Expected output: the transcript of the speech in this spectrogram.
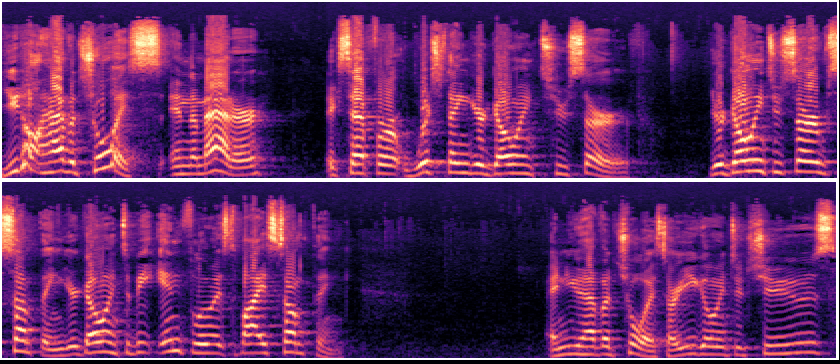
You don't have a choice in the matter except for which thing you're going to serve. You're going to serve something, you're going to be influenced by something. And you have a choice. Are you going to choose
